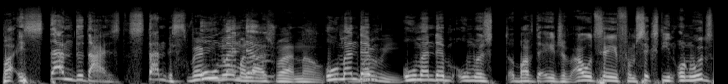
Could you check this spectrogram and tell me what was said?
But it's standardized. Stand It's very all man them- normalized right now. all man them, all man them, almost above the age of I would say from sixteen onwards,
